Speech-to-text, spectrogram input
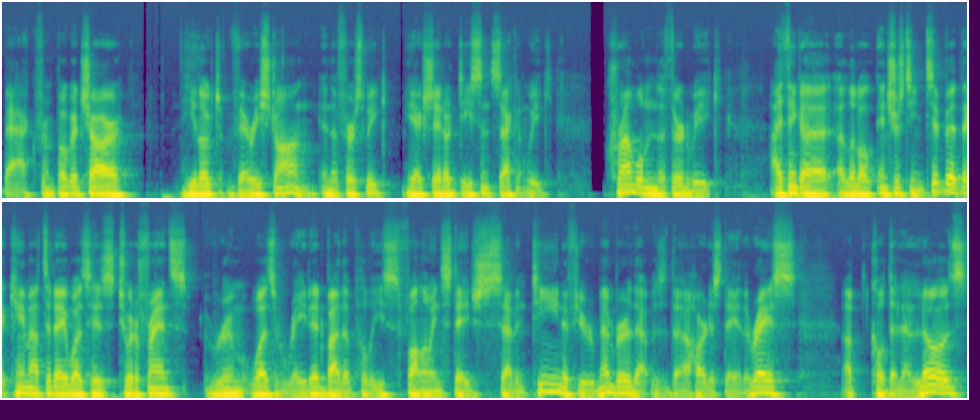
back from Pogacar. He looked very strong in the first week. He actually had a decent second week. Crumbled in the third week. I think a, a, little interesting tidbit that came out today was his Tour de France room was raided by the police following stage 17. If you remember, that was the hardest day of the race up Col de la Loze.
